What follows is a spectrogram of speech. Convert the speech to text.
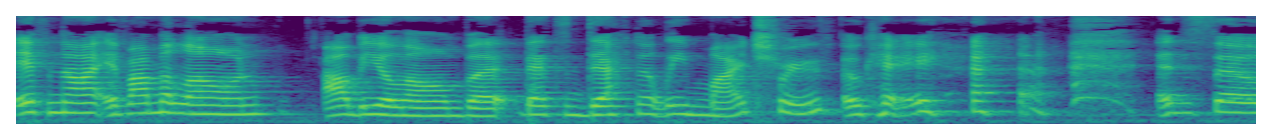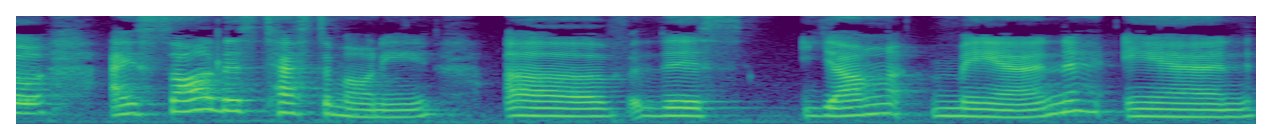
If not, if I'm alone, I'll be alone, but that's definitely my truth, okay? and so I saw this testimony of this young man and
